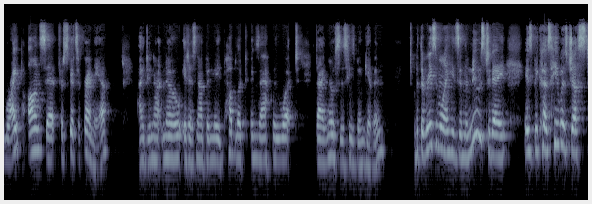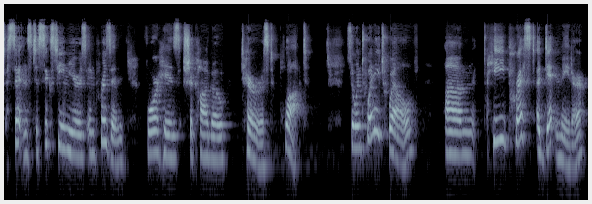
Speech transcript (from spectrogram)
ripe onset for schizophrenia. I do not know, it has not been made public exactly what diagnosis he's been given. But the reason why he's in the news today is because he was just sentenced to 16 years in prison for his Chicago terrorist plot. So in 2012, um, he pressed a detonator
